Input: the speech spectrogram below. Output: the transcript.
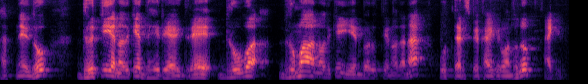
ಹತ್ತನೇದು ಧೃತಿ ಅನ್ನೋದಕ್ಕೆ ಧೈರ್ಯ ಇದ್ರೆ, ಧ್ರುವ ಧ್ರುವ ಅನ್ನೋದಕ್ಕೆ ಏನ್ ಬರುತ್ತೆ ಅನ್ನೋದನ್ನ ಉತ್ತರಿಸಬೇಕಾಗಿರುವಂಥದ್ದು ಆಗಿದೆ.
